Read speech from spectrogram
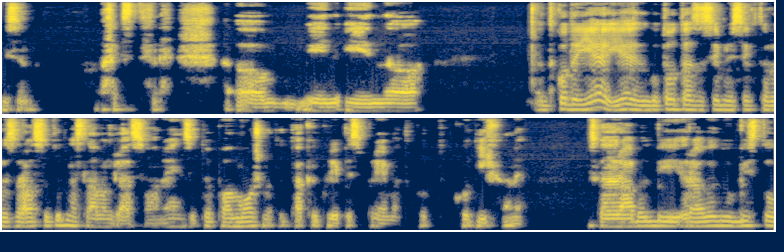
Mislim, um, in, in uh, tako da je, je gotovo ta zasebni sektor v zdravstvu tudi na slabem glasu ne? in zato je pa možno tudi take ukrepe sprejemati kot, kot jih. Rabe bi, rabe bi v bistvu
